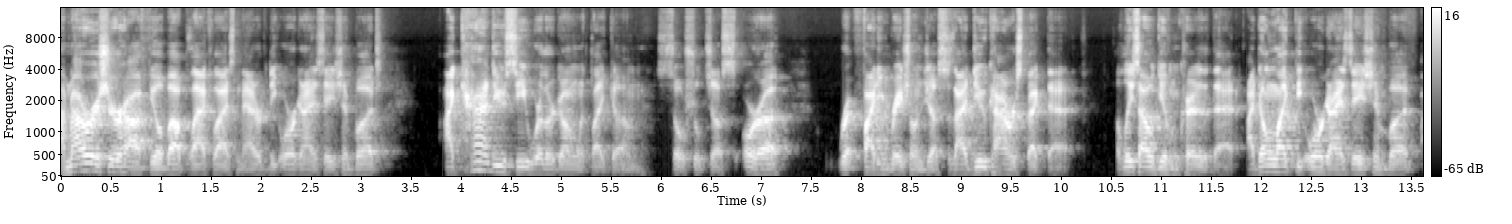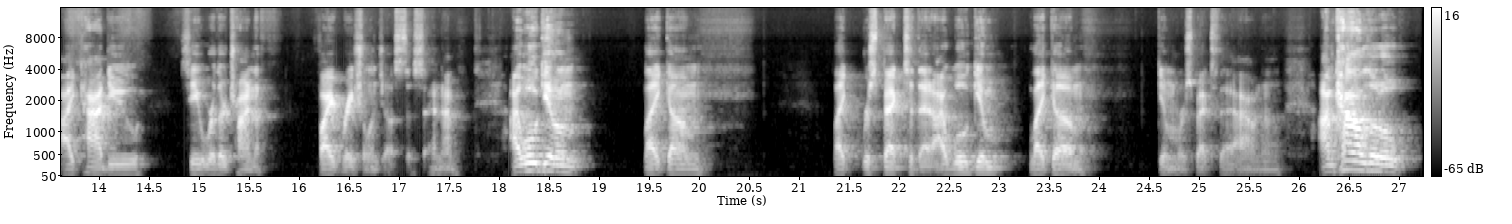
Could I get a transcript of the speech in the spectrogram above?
I'm not really sure how I feel about Black Lives Matter, the organization, but I kind of do see where they're going with like um social justice or uh fighting racial injustice. I do kind of respect that. At least I will give them credit to that. I don't like the organization, but I kind of do see where they're trying to fight racial injustice, and I'm, I will give them like um like respect to that. I will give them like um give them respect to that. I don't know. I'm kind of a little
